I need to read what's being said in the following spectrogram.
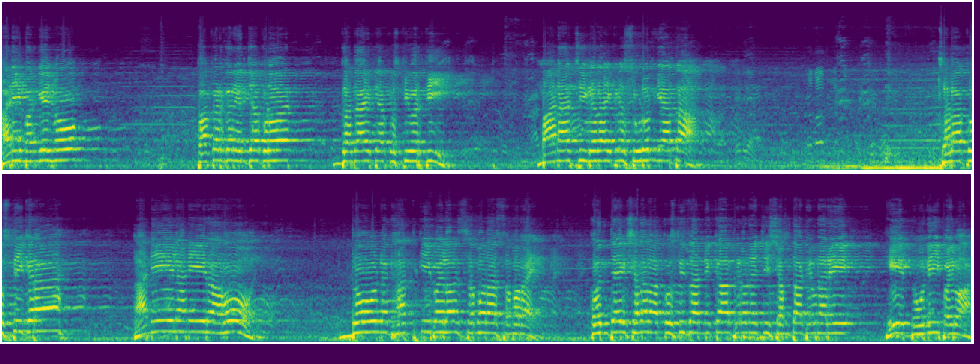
आणि मंगेश भाऊ पाकडकर यांच्याकडून गदा आहे त्या कुस्तीवरती. मानाची गदा इकडे सोडून घ्या आता. चला कुस्ती करा. अनिल आणि राहुल. दोन घातकी बैला समोरासमोर आहे. कोणत्याही क्षणाला कुस्तीचा निकाल फिरवण्याची क्षमता ठेवणारे हे दोन्ही पैलवान.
